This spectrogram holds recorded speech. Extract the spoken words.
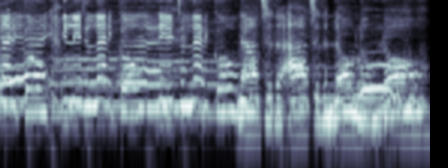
let it go, you need to let it go, need to let it go. Now to the I, to the no, no, no.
